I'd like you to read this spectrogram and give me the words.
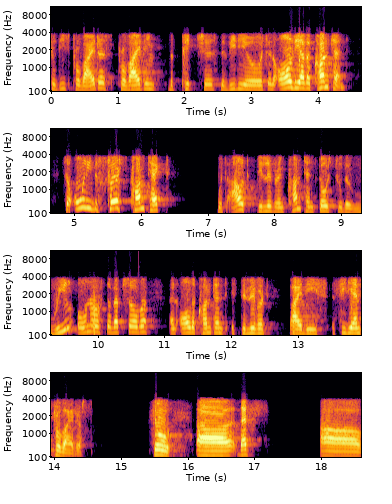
to these providers providing the pictures, the videos, and all the other content. So only the first contact without delivering content goes to the real owner of the web server, and all the content is delivered by these CDN providers. So uh, that's uh,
